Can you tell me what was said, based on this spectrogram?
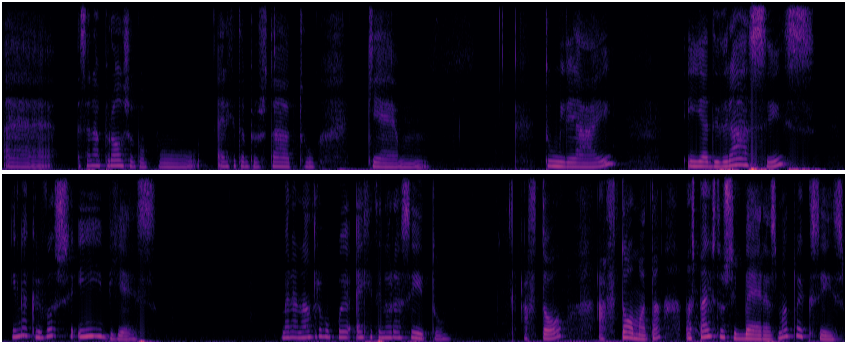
ε, σε ένα πρόσωπο που έρχεται μπροστά του και του μιλάει, οι αντιδράσεις είναι ακριβώς οι ίδιες με έναν άνθρωπο που έχει την όρασή του. Αυτό αυτόματα μας πάει στο συμπέρασμα το εξής.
